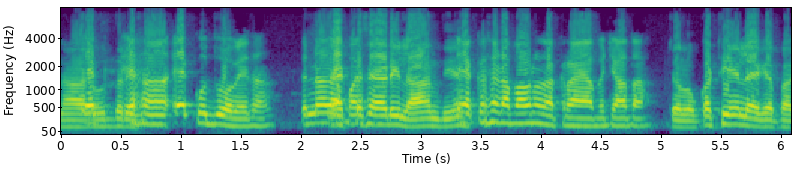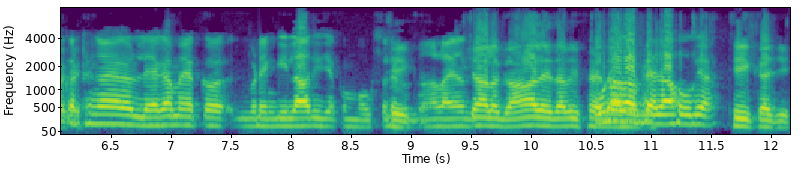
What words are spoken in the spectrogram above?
ਨਾਲ ਇੱਕ- ਉਧਰ ਹਾਂ। ਇੱਕ ਉਦੋਂ ਹੋਵੇ ਤਾਂ। ਤਿੰਨਾਂ ਦਾ ਇੱਕ ਸਾਈਡ ਹੀ ਲਾ ਆਂਦੀ ਆ। ਇੱਕ ਸਾਡਾ ਪਾ ਉਹਨਾਂ ਦਾ ਕਿਰਾਇਆ ਬਚਾਤਾ। ਚਲੋ ਇਕੱਠੀਆਂ ਹੀ ਲੈ ਕੇ ਪਾ ਕੇ। ਇਕੱਠੀਆਂ ਲੈ ਗਿਆ ਮੈਂ ਇੱਕ ਵੜਿੰਗੀ ਲਾ ਦੀ ਇੱਕ ਮੌਕਸਰ ਨਾਲ ਆ ਜਾਂਦੀ ਚੱਲ ਗਾਂ ਵਾਲੇ ਦਾ ਵੀ ਫਾਇਦਾ ਉਹਨਾਂ ਦਾ ਹੋ ਗਿਆ। ਫਾਇਦਾ ਹੋ ਗਿਆ। ਠੀਕ ਹੈ ਜੀ।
